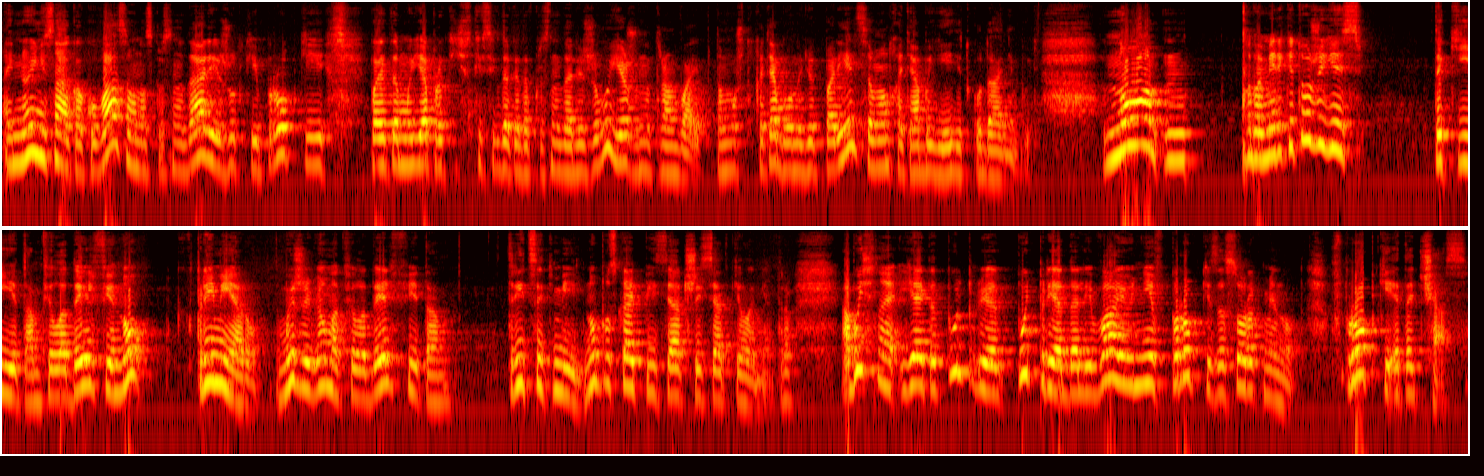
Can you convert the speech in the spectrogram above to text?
ну и не знаю, как у вас, а у нас в Краснодаре жуткие пробки, поэтому я практически всегда, когда в Краснодаре живу, езжу на трамвай, потому что хотя бы он идет по рельсам, он хотя бы едет куда-нибудь. Но в Америке тоже есть такие там Филадельфии, ну, к примеру, мы живем от Филадельфии там 30 миль, ну пускай 50-60 километров. Обычно я этот путь преодолеваю не в пробке за 40 минут, в пробке это час.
